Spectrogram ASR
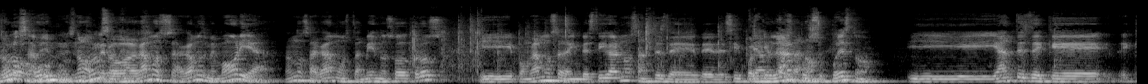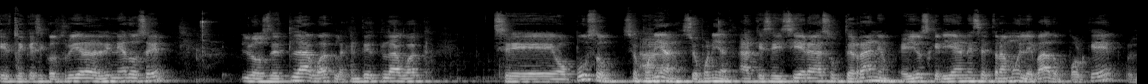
No lo sabemos, No, pero sabemos. hagamos, hagamos memoria. No nos hagamos también nosotros y pongamos a investigarnos antes de, de decir De cualquier hablar, cosa, por supuesto. Y antes de que, de que, de que se construyera la línea 12, los de Tláhuac, la gente de Tláhuac, se opuso. Se oponían, a- se oponían. a que se hiciera subterráneo. Ellos querían ese tramo elevado. ¿Por qué? Pues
